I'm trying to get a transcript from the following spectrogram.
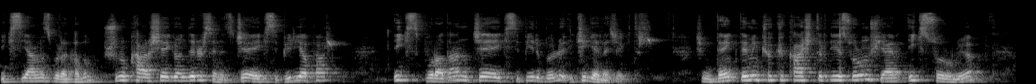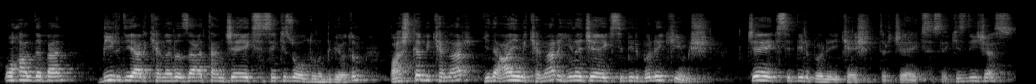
x'i yalnız bırakalım. Şunu karşıya gönderirseniz c eksi 1 yapar. x buradan c eksi 1 bölü 2 gelecektir. Şimdi denklemin kökü kaçtır diye sorulmuş yani x soruluyor. O halde ben bir diğer kenarı zaten c eksi 8 olduğunu biliyordum. Başka bir kenar yine aynı kenar yine c eksi 1 bölü 2'ymiş. c eksi 1 bölü 2 eşittir c eksi 8 diyeceğiz.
